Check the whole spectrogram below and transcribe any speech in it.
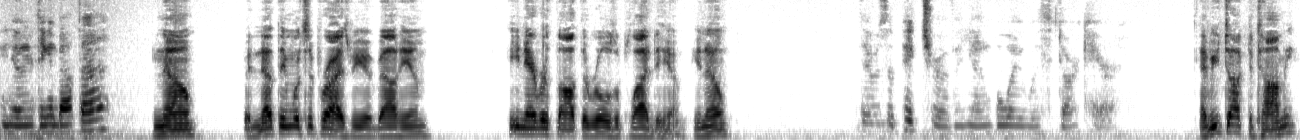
You know anything about that? No, but nothing would surprise me about him. He never thought the rules applied to him, you know? There was a picture of a young boy with dark hair. Have you talked to Tommy?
